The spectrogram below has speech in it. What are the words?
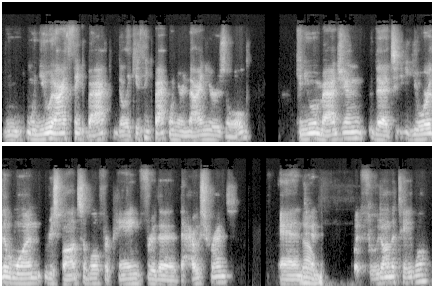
when you and I think back, like you think back when you're nine years old, can you imagine that you're the one responsible for paying for the, the house rent and, no. and put food on the table?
